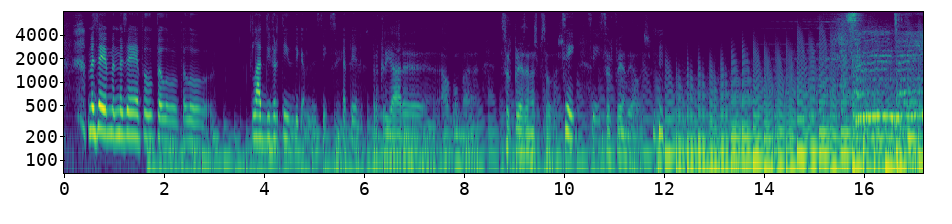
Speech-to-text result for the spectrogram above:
mas é, mas é pelo, pelo, pelo lado divertido, digamos assim. Sim. Apenas. Para criar eh, alguma surpresa nas pessoas. Sim, sim. Surpreendê-las. Someday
